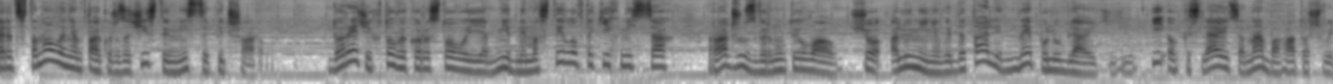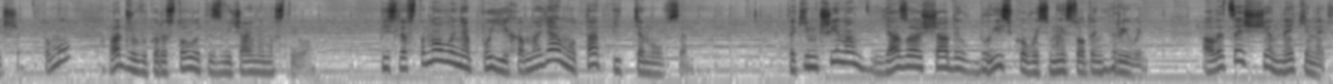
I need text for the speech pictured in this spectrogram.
Перед встановленням також зачистив місце під шаром. До речі, хто використовує мідне мастило в таких місцях, раджу звернути увагу, що алюмінієві деталі не полюбляють її і окисляються набагато швидше, тому раджу використовувати звичайне мастило. Після встановлення поїхав на яму та підтягнувся. Таким чином, я заощадив близько 8 сотень гривень. Але це ще не кінець.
